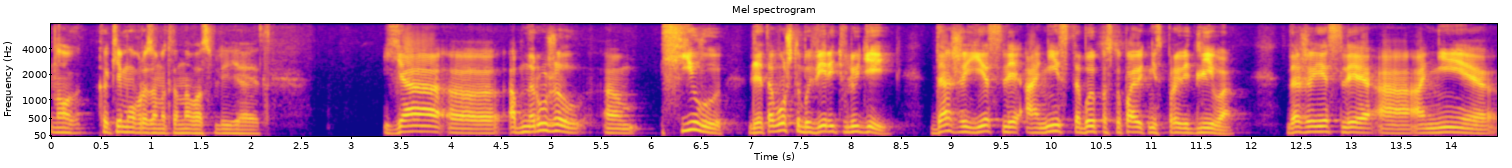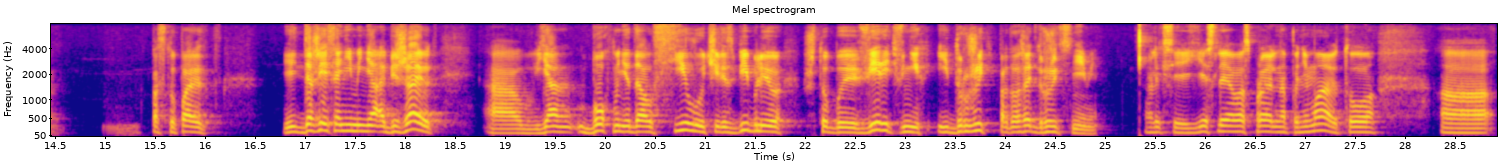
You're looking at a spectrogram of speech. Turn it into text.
Но каким образом это на вас влияет? Я э, обнаружил э, силу для того, чтобы верить в людей, даже если они с тобой поступают несправедливо даже если а, они поступают, и даже если они меня обижают, а, я, Бог мне дал силу через Библию, чтобы верить в них и дружить, продолжать дружить с ними. Алексей, если я вас правильно понимаю, то а,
